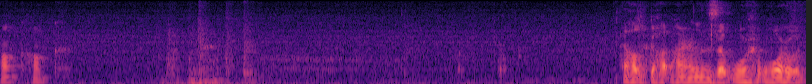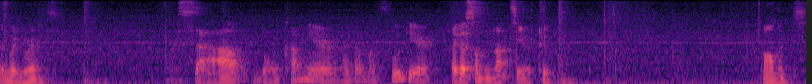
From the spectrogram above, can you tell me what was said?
honk honk. Elder God, Ireland is at war, war with immigrants. Sal, don't come here. I got my food here. I got some nuts here too. Almonds.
